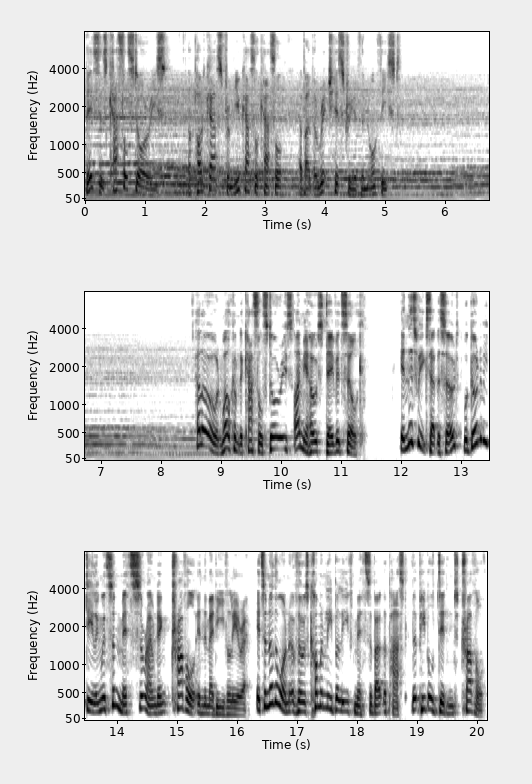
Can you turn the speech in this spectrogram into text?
This is Castle Stories, a podcast from Newcastle Castle about the rich history of the Northeast. Hello, and welcome to Castle Stories. I'm your host, David Silk. In this week's episode, we're going to be dealing with some myths surrounding travel in the medieval era. It's another one of those commonly believed myths about the past that people didn't travel,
